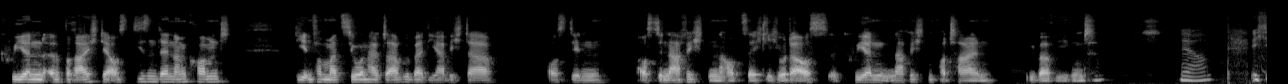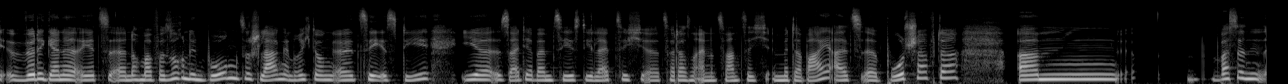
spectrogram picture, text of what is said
queeren äh, Bereich, der aus diesen Ländern kommt. Die Informationen halt darüber, die habe ich da aus den, aus den Nachrichten hauptsächlich oder aus queeren Nachrichtenportalen überwiegend. Mhm. Ja, ich würde gerne jetzt äh, nochmal versuchen, den Bogen zu schlagen in Richtung äh, CSD. Ihr seid ja beim CSD Leipzig äh, 2021 mit dabei als äh, Botschafter. Ähm, was, in,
